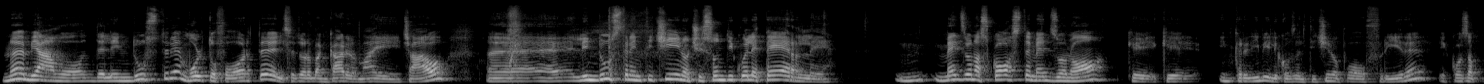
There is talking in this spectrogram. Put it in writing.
Noi abbiamo delle industrie molto forti, il settore bancario ormai ciao, eh, l'industria in Ticino ci sono di quelle perle, mezzo nascoste, mezzo no, che, che incredibili cosa il Ticino può offrire e cosa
